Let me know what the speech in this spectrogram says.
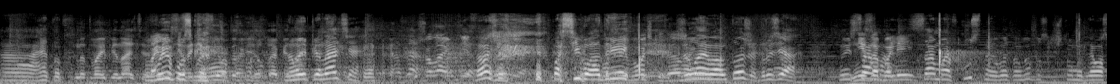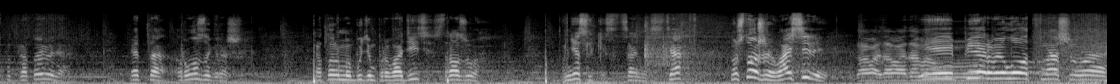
а, этот на твои пенальти. выпуск на мои пенальти. Желаем тебе. Спасибо, Андрей. Желаю вам тоже. Друзья, ну и Не самое, заболей. самое вкусное в этом выпуске, что мы для вас подготовили, это розыгрыш, который мы будем проводить сразу в нескольких социальных сетях. Ну что же, Василий, Давай, давай, давай. и первый лот нашего,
